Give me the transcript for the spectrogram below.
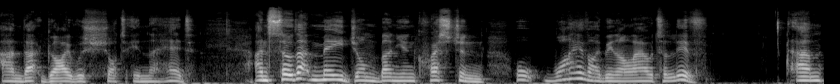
and that guy was shot in the head. And so that made John Bunyan question well, why have I been allowed to live? Um,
